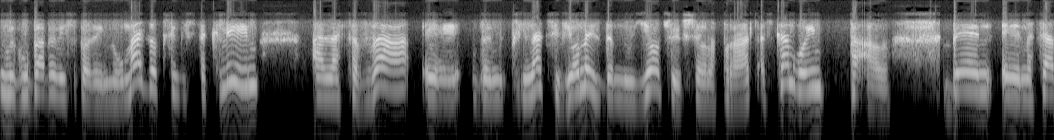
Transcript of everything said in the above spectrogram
מגובה במספרים. לעומת זאת, כשמסתכלים על הצבא אה, מבחינת שוויון ההזדמנויות שהוא אפשר לפרט, אז כאן רואים פער בין אה, מצב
